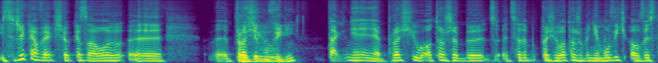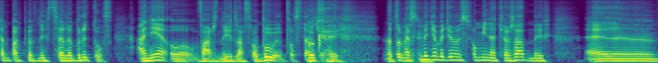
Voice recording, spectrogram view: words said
i co ciekawe, jak się okazało, e, e, Ludzie prosił, mówili. Tak, nie, nie, nie. Prosił o to, żeby prosił o to, żeby nie mówić o występach pewnych celebrytów, a nie o ważnych dla fabuły postaciach. Okej. Natomiast Okej. my nie będziemy wspominać o żadnych, e,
